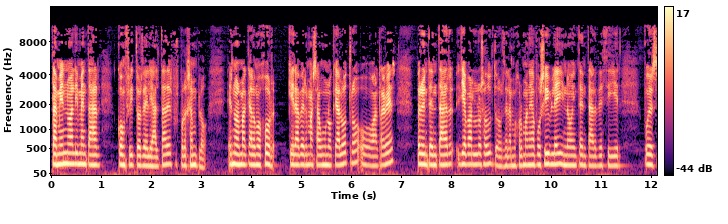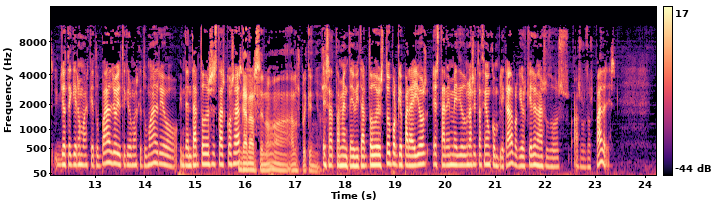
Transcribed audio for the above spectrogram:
También no alimentar conflictos de lealtades, pues por ejemplo, es normal que a lo mejor quiera ver más a uno que al otro o al revés, pero intentar llevarlo los adultos de la mejor manera posible y no intentar decir, pues yo te quiero más que tu padre o yo te quiero más que tu madre o intentar todas estas cosas. Ganarse, ¿no? A, a los pequeños. Exactamente, evitar todo esto porque para ellos están en medio de una situación complicada porque ellos quieren a sus dos, a sus dos padres.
